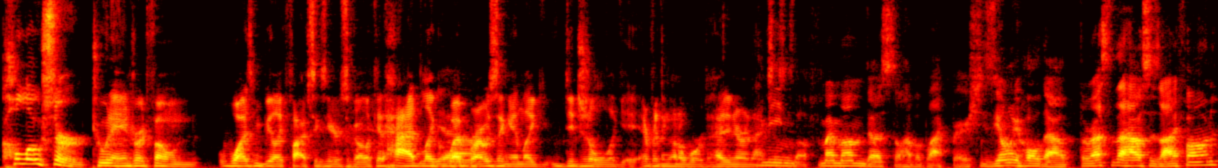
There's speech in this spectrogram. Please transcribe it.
closer to an Android phone was maybe like five six years ago. Like it had like Yeah. web browsing and like digital like everything kind of worked. It had internet I access and mean, stuff. my mom does still have a BlackBerry. She's the only holdout. The rest of the house is iPhone.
